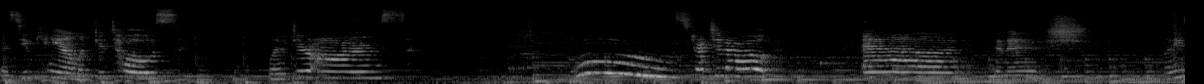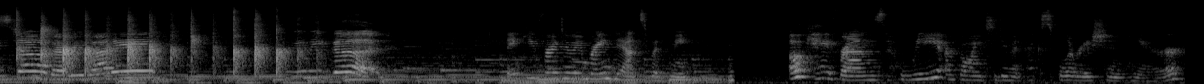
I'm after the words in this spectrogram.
Yes, you can. Lift your toes. Lift your arms. Stretch it out. And finish. Nice job, everybody. Really good. Thank you for doing brain dance with me. Okay, friends, we are going to do an exploration here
